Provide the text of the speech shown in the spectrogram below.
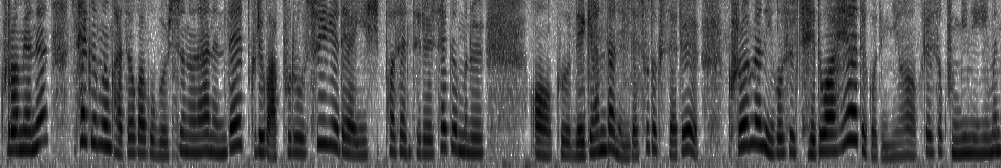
그러면은 세금은 가져가고 몰수는 하는데 그리고 앞으로 수익에 대한 20%를 세금을 어, 그, 내게 한다는데, 소득세를. 그러면 이것을 제도화해야 되거든요. 그래서 국민의힘은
